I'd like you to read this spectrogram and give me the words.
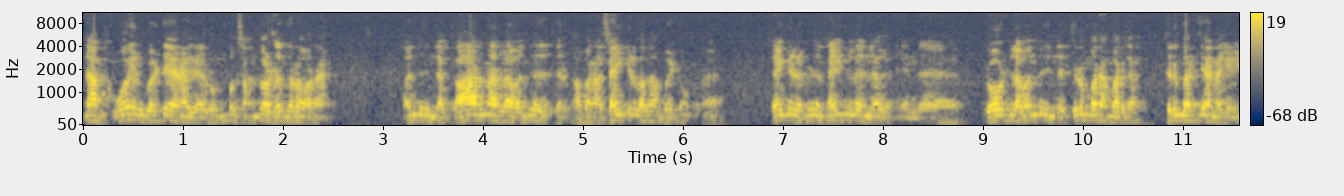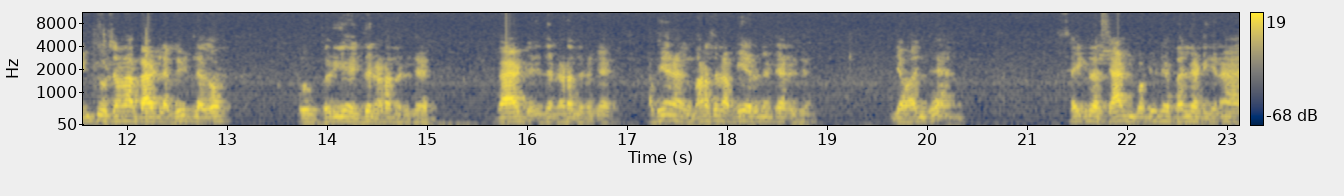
நான் கோயில் போயிட்டு எனக்கு ரொம்ப சந்தோஷத்தில் வரேன். வந்து இந்த கார்னரில் வந்து அப்போ நான் சைக்கிளில் தான் போயிட்டு வந்துடுவேன் சைக்கிளில் போய் சைக்கிளில் இந்த இந்த ரோட்டில் வந்து இந்த திரும்புகிற பாருங்க. திரும்பறச்சு எனக்கு இன்ட்யூஷனாக பேட்டில் வீட்டில் ஏதோ ஒரு பெரிய இது நடந்திருக்கு. பேட் இது நடந்திருக்கு. அப்படியே எனக்கு மனசில் அப்படியே இருந்துகிட்டே இருக்குது இங்கே வந்து சைக்கிளில் ஸ்டாண்ட் போட்டுக்கிட்டு பெல் அடிக்கிறேன்.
